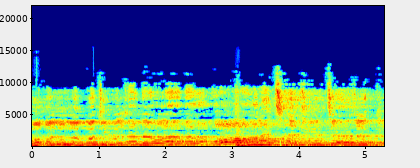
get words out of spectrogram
وغلقت الأبواب وقالت هل تلك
